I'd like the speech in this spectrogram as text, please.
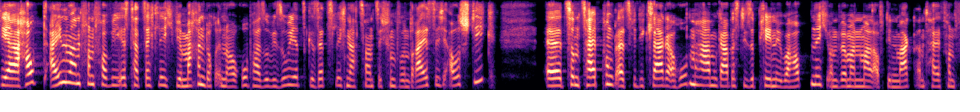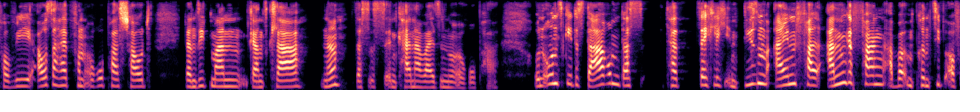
der Haupteinwand von VW ist tatsächlich, wir machen doch in Europa sowieso jetzt gesetzlich nach 2035 Ausstieg. Äh, zum Zeitpunkt, als wir die Klage erhoben haben, gab es diese Pläne überhaupt nicht. Und wenn man mal auf den Marktanteil von VW außerhalb von Europas schaut, dann sieht man ganz klar, ne, das ist in keiner Weise nur Europa. Und uns geht es darum, dass tatsächlich in diesem einen Fall angefangen, aber im Prinzip auf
